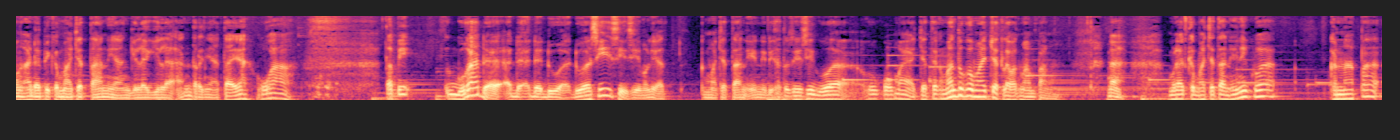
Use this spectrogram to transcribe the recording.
menghadapi kemacetan yang gila-gilaan ternyata ya, wah. Tapi gue ada ada ada dua dua sisi sih melihat kemacetan ini. Di satu sisi gue oh kok macet ya? Ke mana tuh kok macet lewat Mampang. Nah melihat kemacetan ini gue kenapa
